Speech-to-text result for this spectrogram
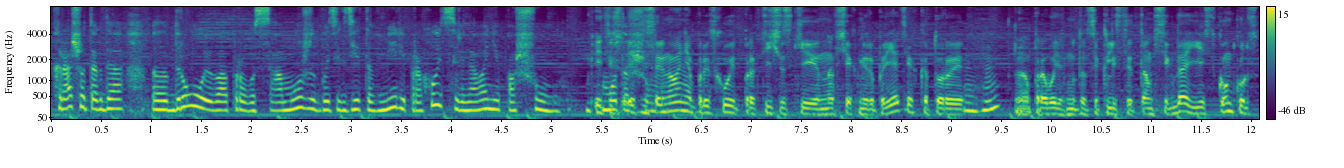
Хорошо, тогда э, другой вопрос. А может быть, где-то в мире проходит соревнование по шуму? Эти, эти соревнования происходят практически на всех мероприятиях, которые э, проводят мотоциклисты. Там всегда есть конкурс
